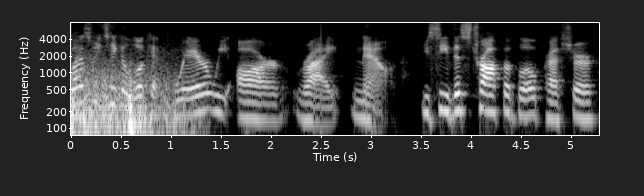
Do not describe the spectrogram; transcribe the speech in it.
So, as we take a look at where we are right now, you see this trough of low pressure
